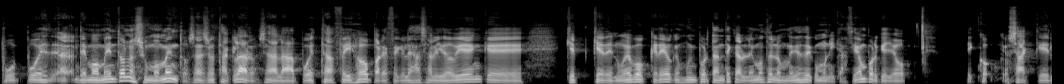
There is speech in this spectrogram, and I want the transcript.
Pu- Pues de momento no es un momento, o sea, eso está claro. O sea, la apuesta a Feijóo parece que les ha salido bien, que, que, que de nuevo creo que es muy importante que hablemos de los medios de comunicación, porque yo, eh, o sea, que,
